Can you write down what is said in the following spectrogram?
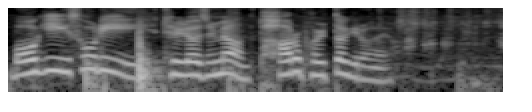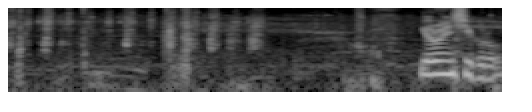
먹이 소리 들려주면 바로 벌떡 일어나요. 이런 식으로.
